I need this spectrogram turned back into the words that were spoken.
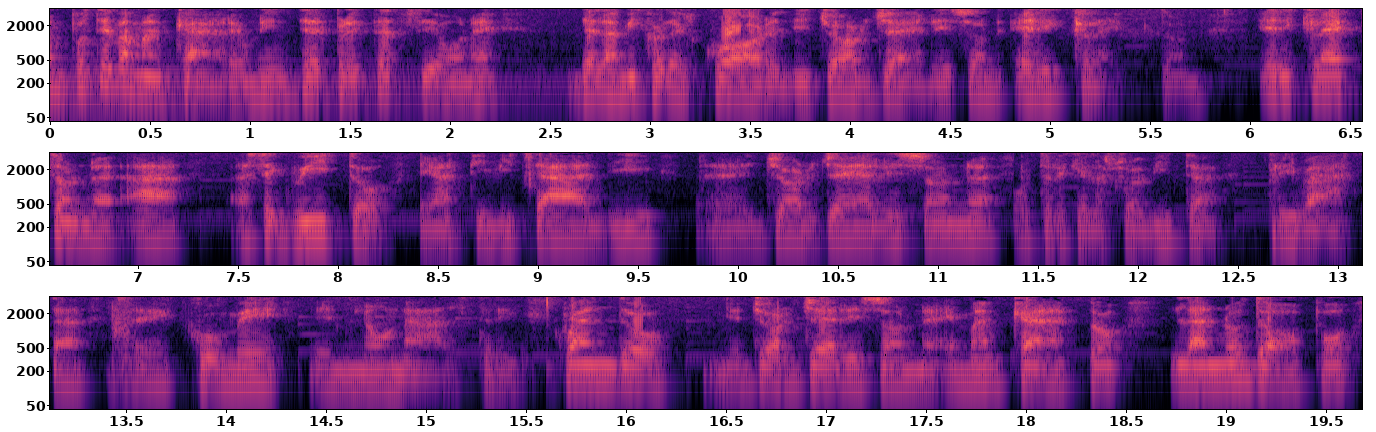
non poteva mancare un'interpretazione dell'amico del cuore di George Harrison, Eric Clapton. Eric Clapton ha, ha seguito le attività di eh, George Harrison, oltre che la sua vita privata, eh, come non altri. Quando George Harrison è mancato, l'anno dopo,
